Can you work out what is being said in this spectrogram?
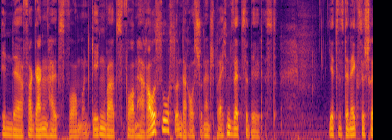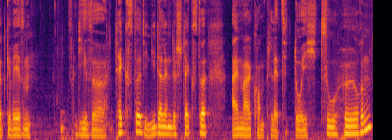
in der Vergangenheitsform und Gegenwartsform heraussuchst und daraus schon entsprechend Sätze bildest. Jetzt ist der nächste Schritt gewesen, diese Texte, die Niederländisch-Texte, einmal komplett durchzuhören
